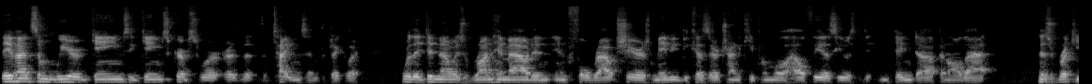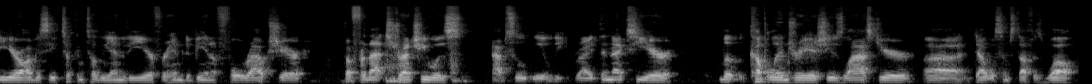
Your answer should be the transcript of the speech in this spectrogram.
They've had some weird games and game scripts where the, the Titans in particular where they didn't always run him out in, in full route shares, maybe because they're trying to keep him a little healthy as he was dinged up and all that. His rookie year obviously took until the end of the year for him to be in a full route share, but for that stretch, he was absolutely elite. Right, the next year, a couple injury issues. Last year, uh, dealt with some stuff as well.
